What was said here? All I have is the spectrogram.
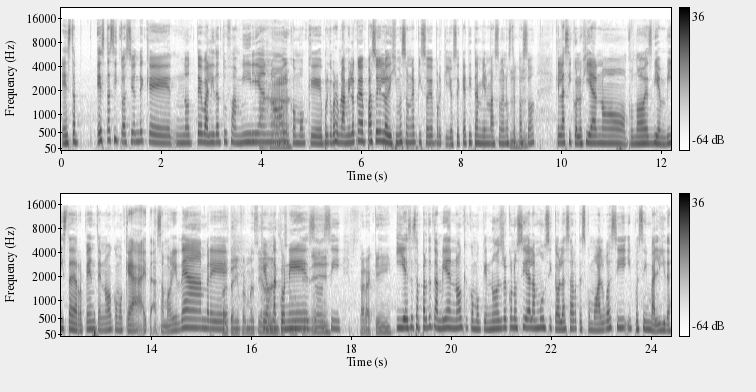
esta, esta situación de que no te valida tu familia, ¿no? Y como que, porque por ejemplo, a mí lo que me pasó, y lo dijimos en un episodio, porque yo sé que a ti también más o menos te pasó, que la psicología no, pues no es bien vista de repente, ¿no? Como que, ay, te vas a morir de hambre. Falta de información. ¿Qué onda con que, eso? eh, Sí. ¿Para qué? Y es esa parte también, ¿no? Que como que no es reconocida la música o las artes como algo así y pues se invalida.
